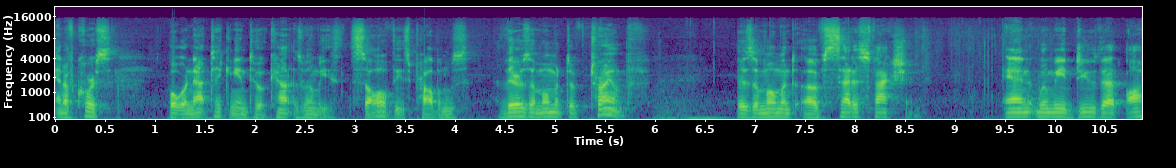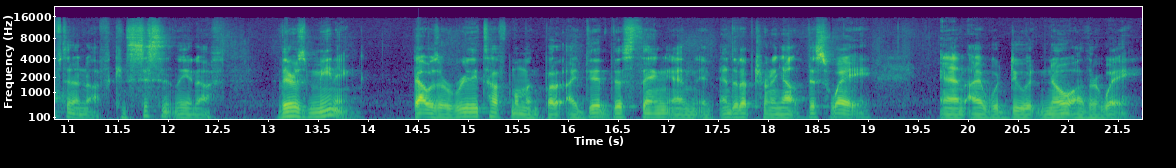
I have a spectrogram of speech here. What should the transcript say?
And of course, what we're not taking into account is when we solve these problems, there's a moment of triumph. There's a moment of satisfaction. And when we do that often enough, consistently enough, there's meaning. That was a really tough moment, but I did this thing and it ended up turning out this way, and I would do it no other way.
